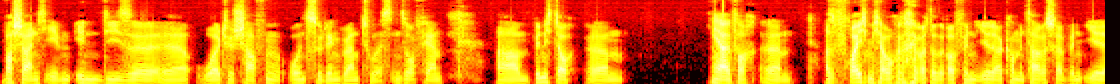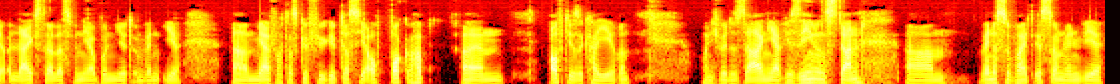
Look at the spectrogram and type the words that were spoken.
wahrscheinlich eben in diese äh, World Tour schaffen und zu den Grand Tours. Insofern ähm, bin ich da auch ähm, ja einfach, ähm, also freue ich mich auch einfach darauf, wenn ihr da Kommentare schreibt, wenn ihr Likes da lasst, wenn ihr abonniert und wenn ihr ähm, mir einfach das Gefühl gibt, dass ihr auch Bock habt ähm, auf diese Karriere. Und ich würde sagen, ja, wir sehen uns dann, ähm, wenn es soweit ist und wenn wir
